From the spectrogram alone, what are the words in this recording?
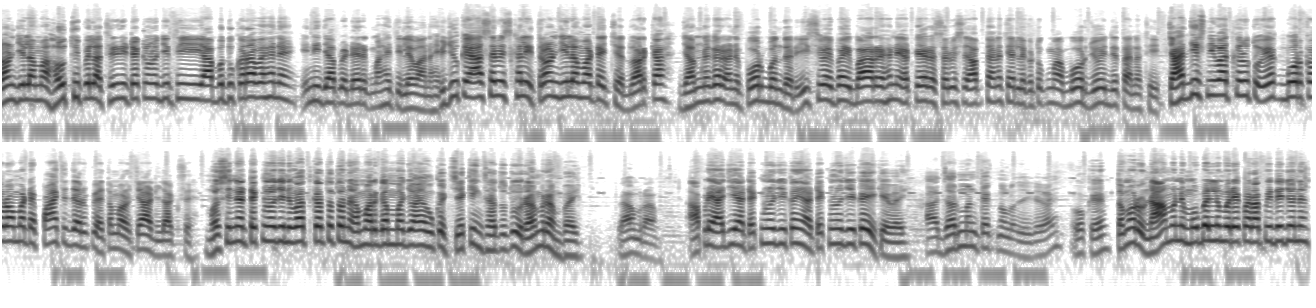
ત્રણ જિલ્લામાં સૌથી પહેલાં થ્રીડી ટેકનોલોજીથી આ બધું કરાવે છે ને એની જ આપણે ડાયરેક્ટ માહિતી લેવાના છે. બીજું કે આ સર્વિસ ખાલી ત્રણ જિલ્લા માટે જ છે. દ્વારકા જામનગર અને પોરબંદર. એ સિવાય ભાઈ બહાર રહે ને અત્યારે સર્વિસ આપતા નથી એટલે કે ટૂંકમાં બોર જોઈ દેતા નથી. ચાર્જિસની વાત કરું તો એક બોર કરવા માટે પાંચ હજાર રૂપિયા તમારો ચાર્જ લાગશે. મશીનના ટેકનોલોજીની વાત કરતો હતો ને અમારા ગામમાં જો અહીંયા કંઈક ચેકિંગ થતું હતું રામ રામ ભાઈ. રામ રામ. આપણે આજે આ ટેકનોલોજી કઈ આ ટેકનોલોજી કઈ કહેવાય? આ જર્મન ટેકનોલોજી કહેવાય. ઓકે તમારું નામ અને મોબાઈલ નંબર એકવાર આપી દેજો ને.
